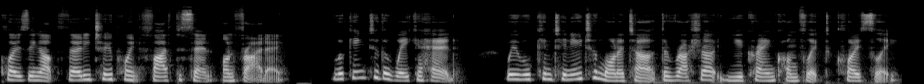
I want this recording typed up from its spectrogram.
closing up 32.5% on Friday. Looking to the week ahead, we will continue to monitor the Russia Ukraine conflict closely,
